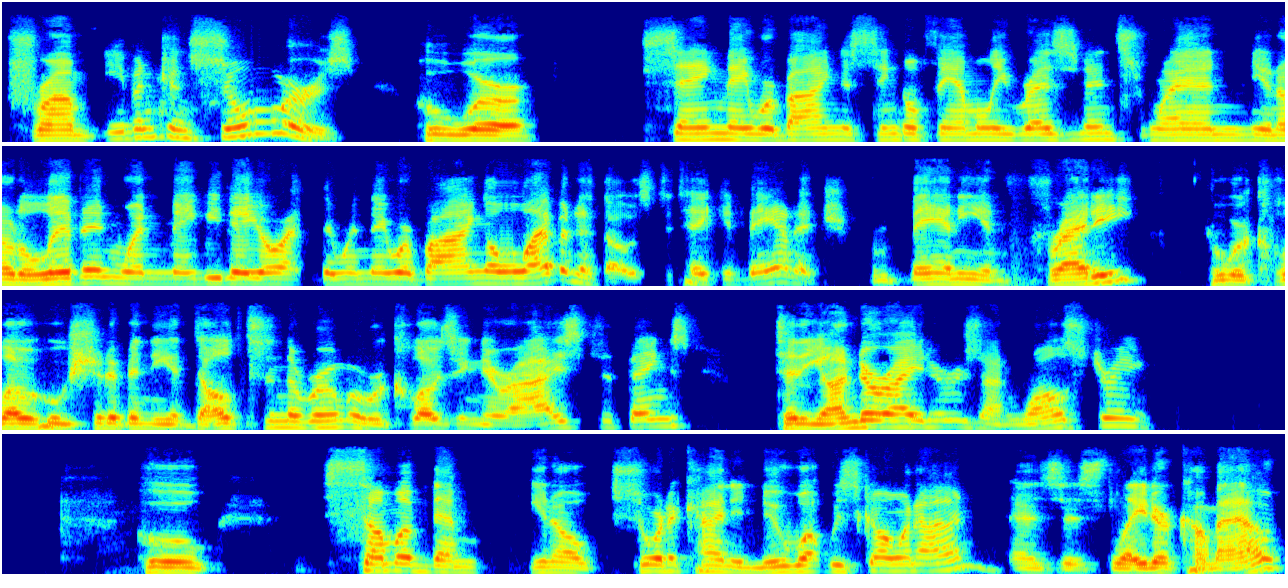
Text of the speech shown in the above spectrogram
from even consumers who were saying they were buying a single family residence when you know to live in when maybe they are when they were buying 11 of those to take advantage. From Fannie and Freddie who were clo- who should have been the adults in the room who were closing their eyes to things to the underwriters on Wall Street who some of them you know sort of kind of knew what was going on as this later come out.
